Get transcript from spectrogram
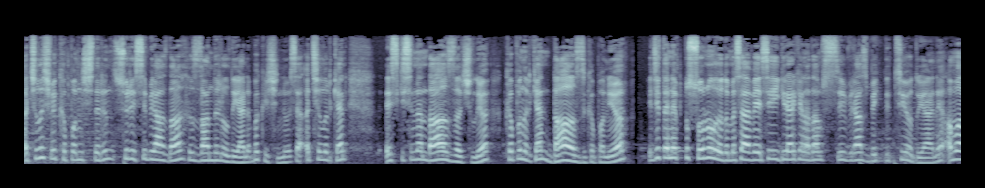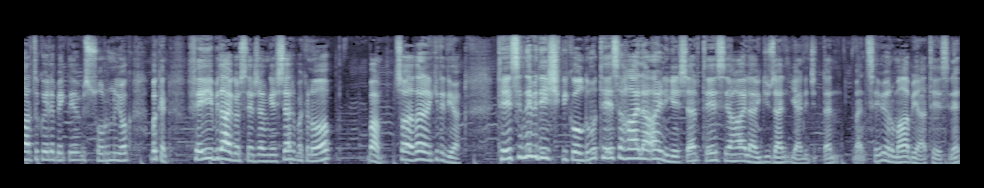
açılış ve kapanışların süresi biraz daha hızlandırıldı. Yani bakın şimdi mesela açılırken eskisinden daha hızlı açılıyor. Kapanırken daha hızlı kapanıyor e cidden hep bu sorun oluyordu. Mesela VS'ye girerken adam sizi biraz bekletiyordu yani. Ama artık öyle bekleme bir sorunu yok. Bakın F'yi bir daha göstereceğim gençler. Bakın hop bam. Sonradan hareket ediyor. T'sinde bir değişiklik oldu mu? T'si hala aynı gençler. T'si hala güzel. Yani cidden ben seviyorum abi ya T'sini.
